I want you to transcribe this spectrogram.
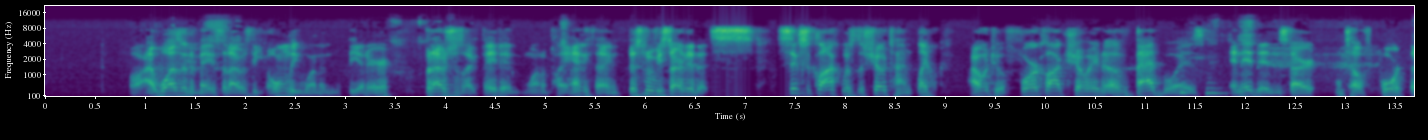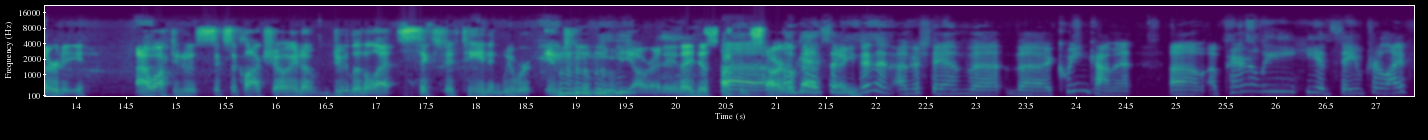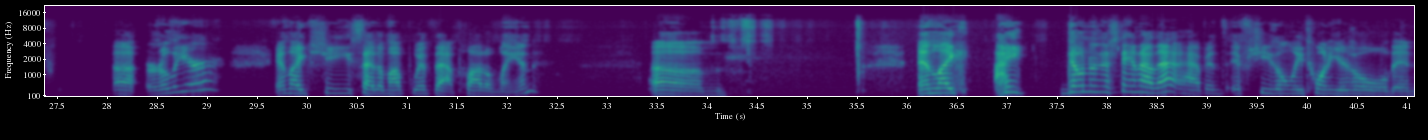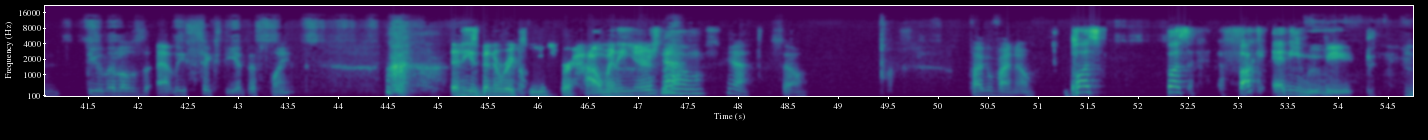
Well, I wasn't amazed that I was the only one in the theater, but I was just like, they didn't want to play anything. This movie started at s- six o'clock was the showtime. Like, I went to a four o'clock showing of Bad Boys, and it didn't start until four thirty. I walked into a six o'clock showing of Doolittle at six fifteen, and we were into the movie already. They just fucking Uh, started. okay, so thing. you didn't understand the the Queen comment. Um, apparently, he had saved her life uh, earlier, and like she set him up with that plot of land. Um, and like I don't understand how that happens if she's only twenty years old and Dolittle's at least sixty at this point. and he's been a recluse for how many years Yeah. now? yeah, so fuck if I know. Plus, plus, fuck any movie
